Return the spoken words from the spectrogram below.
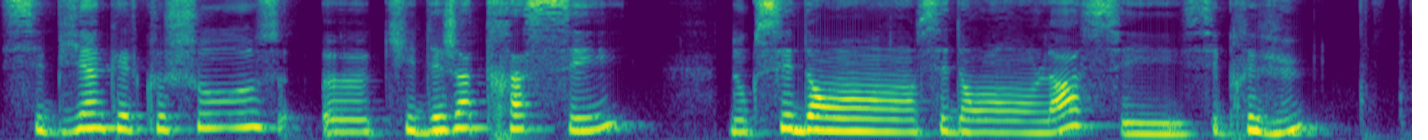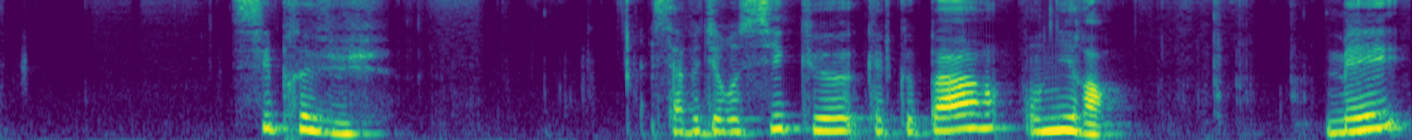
C'est bien quelque chose euh, qui est déjà tracé. Donc, c'est dans, là, c'est prévu. C'est prévu. Ça veut dire aussi que, quelque part, on ira. Mais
